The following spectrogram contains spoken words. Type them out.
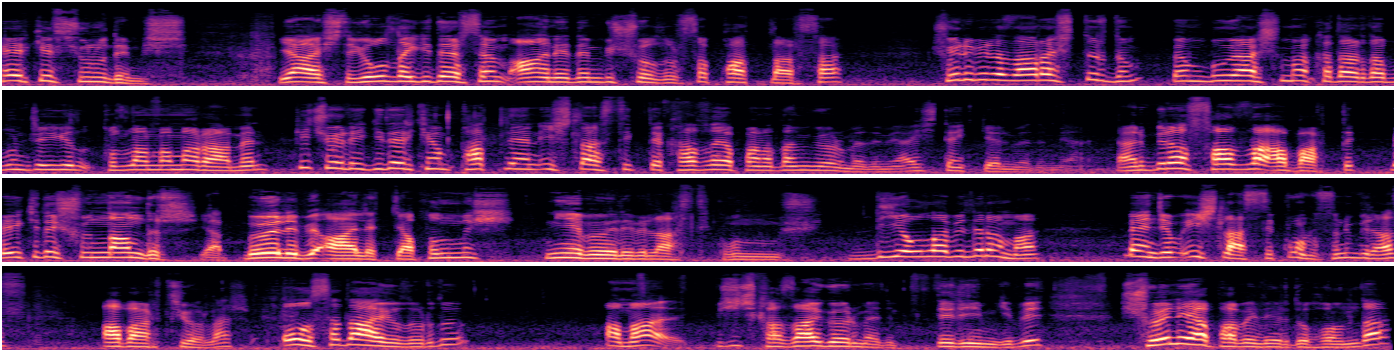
herkes şunu demiş. Ya işte yolda gidersem aniden bir şey olursa patlarsa. Şöyle biraz araştırdım. Ben bu yaşıma kadar da bunca yıl kullanmama rağmen hiç öyle giderken patlayan iç lastikte kaza yapan adam görmedim ya. Hiç denk gelmedim yani. Yani biraz fazla abarttık. Belki de şundandır. Ya böyle bir alet yapılmış. Niye böyle bir lastik konulmuş diye olabilir ama bence bu iç lastik konusunu biraz abartıyorlar. Olsa daha iyi olurdu. Ama hiç kaza görmedim dediğim gibi. Şöyle yapabilirdi Honda.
